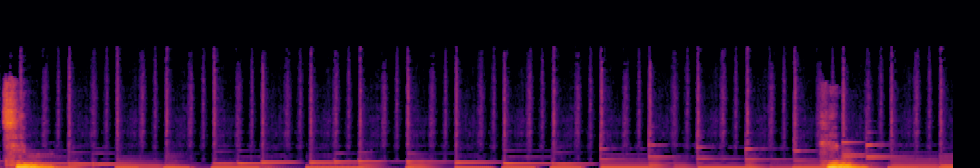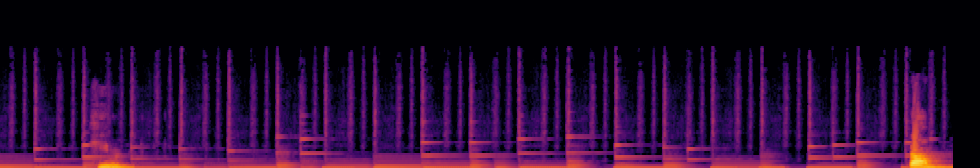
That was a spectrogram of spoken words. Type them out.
침, 힘, 힘, 땀,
